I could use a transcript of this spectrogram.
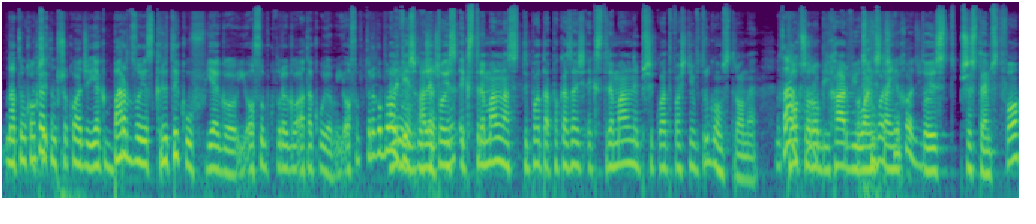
na tym konkretnym Czy... przykładzie, jak bardzo jest krytyków jego i osób, które go atakują i osób, które go bronią. Ale wiesz, ale to jest ekstremalna, ty pokazałeś ekstremalny przykład właśnie w drugą stronę. No tak, to, co robi Harvey Weinstein, to jest przestępstwo,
